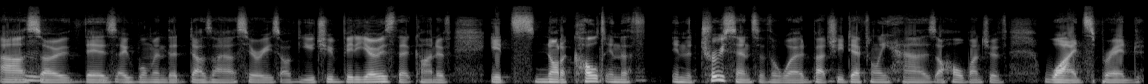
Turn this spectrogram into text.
uh, so there's a woman that does a series of youtube videos that kind of it's not a cult in the in the true sense of the word but she definitely has a whole bunch of widespread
